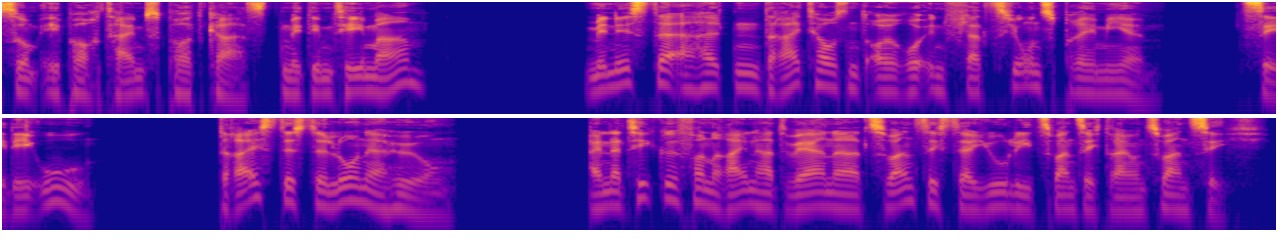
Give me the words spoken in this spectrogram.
zum Epoch Times Podcast mit dem Thema Minister erhalten 3000 Euro Inflationsprämie. CDU. Dreisteste Lohnerhöhung. Ein Artikel von Reinhard Werner, 20. Juli 2023.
